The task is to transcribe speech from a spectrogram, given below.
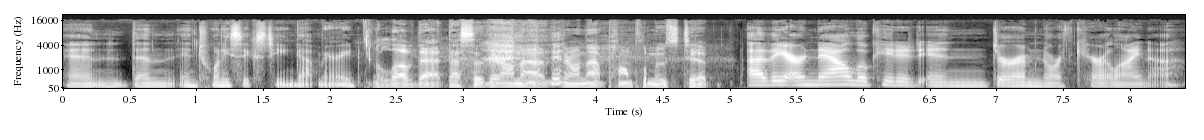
and then in 2016 got married. I love that. That's they're on that they're on that Pomplamoose tip. Uh, they are now located in Durham, North Carolina.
